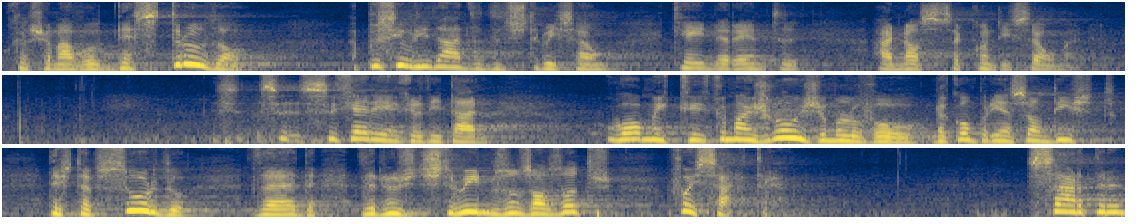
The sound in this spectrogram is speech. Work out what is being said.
o que ele chamava o destrudo, a possibilidade de destruição que é inerente à nossa condição humana. Se, se querem acreditar, o homem que, que mais longe me levou na compreensão disto, deste absurdo de, de, de nos destruirmos uns aos outros, foi Sartre. Sartre,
